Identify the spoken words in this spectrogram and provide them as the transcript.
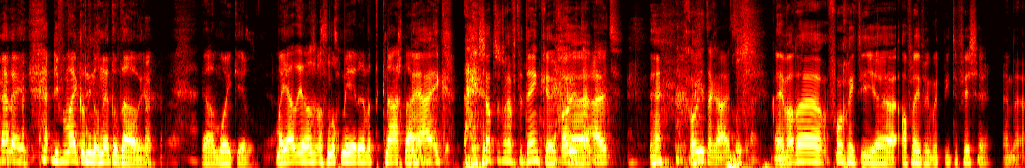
Ja, nee, die van mij kon hij nog net onthouden. Ja, ja mooie kerel. Maar ja, er was, was nog meer eh, wat knaagt daar. Nou ja, ik, ik zat dus nog even te denken. Gooi het eruit. Gooi het eruit. Nee, we hadden vorige week die eh, aflevering met Pieter Visser. En eh,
